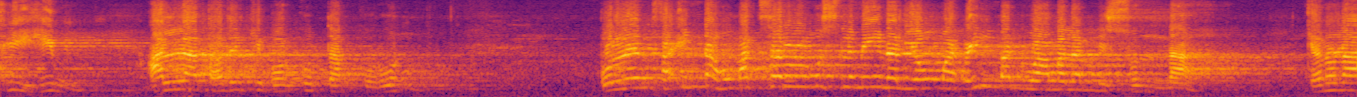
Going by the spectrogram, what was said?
ফিহিম। আল্লাহ তাদেরকে বরকত দান করুন। বললেন ফাইন্নাহুম আকসারুল মুসলিমিন আল-ইয়াওমা ইলমান ওয়া আমালান কেননা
